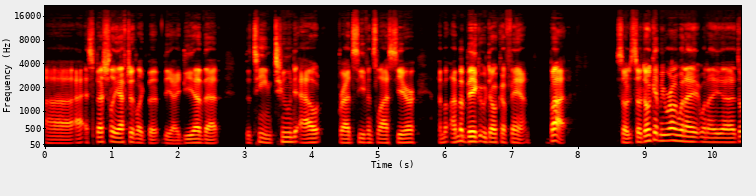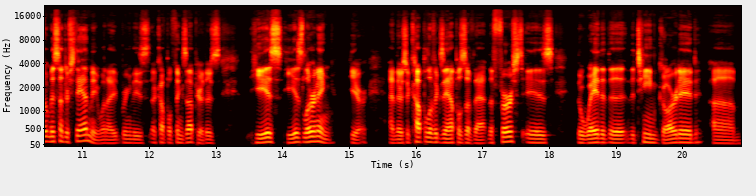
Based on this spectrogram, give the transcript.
uh, especially after like the the idea that the team tuned out Brad Stevens last year. I'm I'm a big Udoka fan, but so so don't get me wrong when I when I uh, don't misunderstand me when I bring these a couple things up here. There's he is he is learning here, and there's a couple of examples of that. The first is the way that the the team guarded um,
